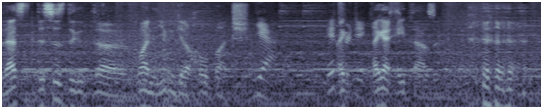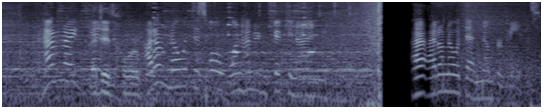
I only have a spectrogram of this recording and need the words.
Yeah, that's this is the the one you can get a whole bunch. Yeah. It's I, ridiculous. I got eight thousand. How did I get I did horrible. I don't know what this whole 159. I, I don't know what that number means.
